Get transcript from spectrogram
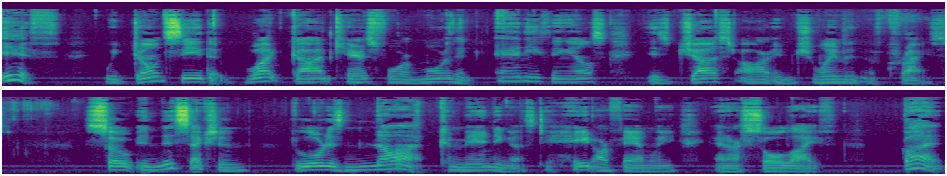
if we don't see that what God cares for more than anything else is just our enjoyment of Christ. So, in this section, the Lord is not commanding us to hate our family and our soul life, but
